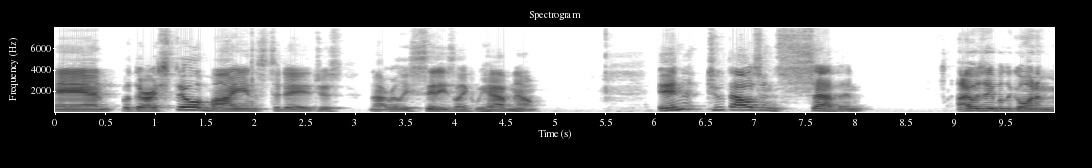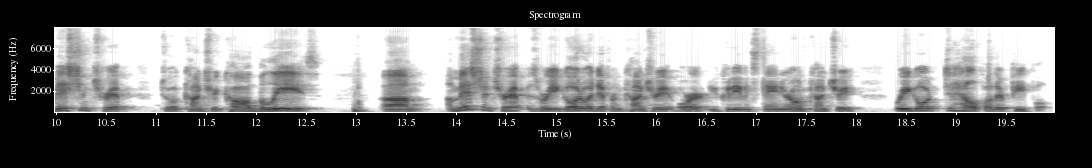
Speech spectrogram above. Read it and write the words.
And but there are still Mayans today, just not really cities like we have now. In 2007, I was able to go on a mission trip to a country called Belize. Um, a mission trip is where you go to a different country, or you could even stay in your own country, where you go to help other people.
